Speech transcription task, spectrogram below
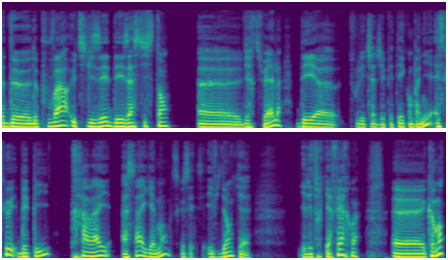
de, de pouvoir utiliser des assistants virtuels, des, tous les chats GPT et compagnie? Est-ce que BPI travaille à ça également? Parce que c'est évident qu'il y a il y a des trucs à faire quoi. Euh, comment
